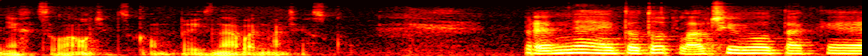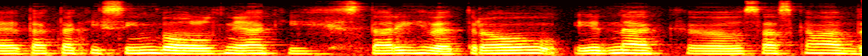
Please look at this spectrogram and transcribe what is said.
nechcela oteckom priznávať matersku. Pre mňa je toto tlačivo také, tak, taký symbol nejakých starých vetrov. Jednak e, Saska má v D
